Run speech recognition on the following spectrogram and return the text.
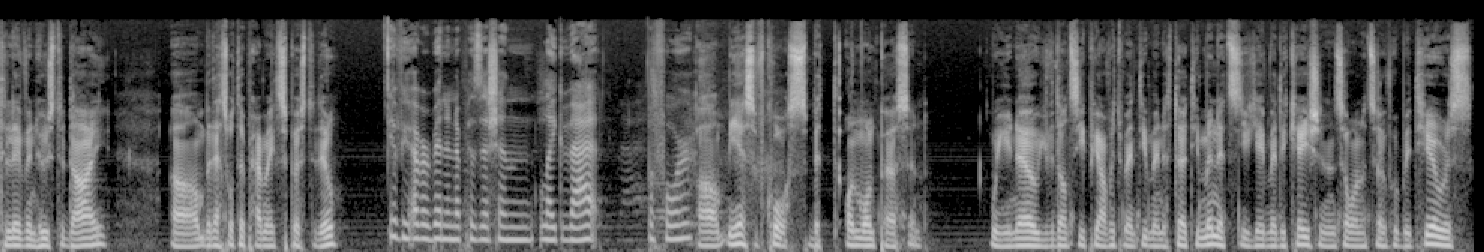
to live and who's to die. Um, but that's what the paramedic's supposed to do. Have you ever been in a position like that before? Um, yes, of course, but on one person, where you know you've done CPR for 20 minutes, 30 minutes, you gave medication and so on and so forth. But here was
